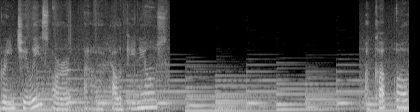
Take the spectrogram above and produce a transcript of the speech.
green chilies or uh, jalapenos a cup of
